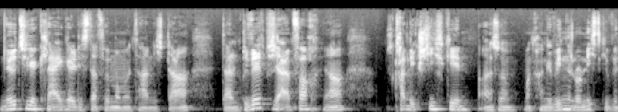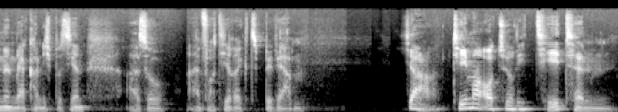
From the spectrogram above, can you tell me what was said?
nötige Kleingeld ist dafür momentan nicht da, dann bewirb dich einfach, ja, es kann nichts schief gehen, also man kann gewinnen oder nicht gewinnen, mehr kann nicht passieren. Also einfach direkt bewerben. Ja, Thema Autoritäten,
